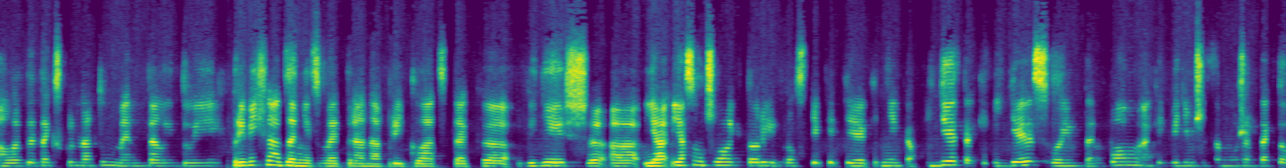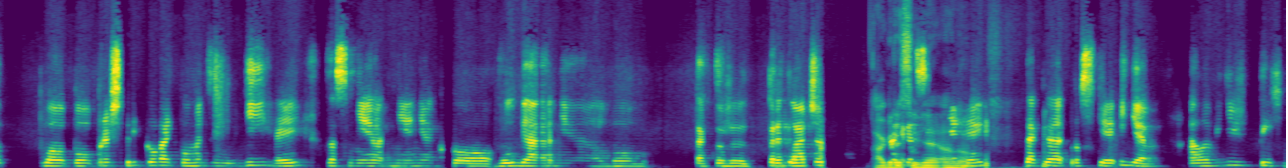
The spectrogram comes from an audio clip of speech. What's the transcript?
ale to je tak skôr na tú mentalitu ich. Pri vychádzaní z metra napríklad, tak uh, vidíš, uh, ja, ja som človek, ktorý proste, keď, keď niekam ide, tak ide svojim tempom a keď vidím, že sa môžem takto po, po preštrikovať pomedzi ľudí, hej, zase nie, nie nejako vulgárne alebo takto, že pretláčať agresívne, áno. Hej, tak eh, proste idem. Ale vidíš tých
